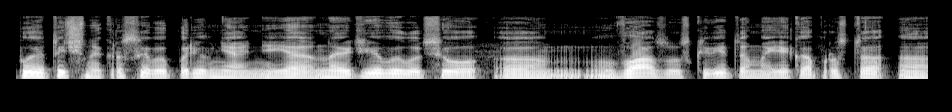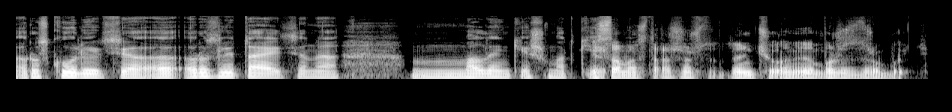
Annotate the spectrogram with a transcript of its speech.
поетичне, красиве порівняння. Я навіть уявила цю е, вазу з квітами, яка просто е, розколюється, е, розлітається на маленькі шматки. І саме страшне, що ти нічого не можеш зробити.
